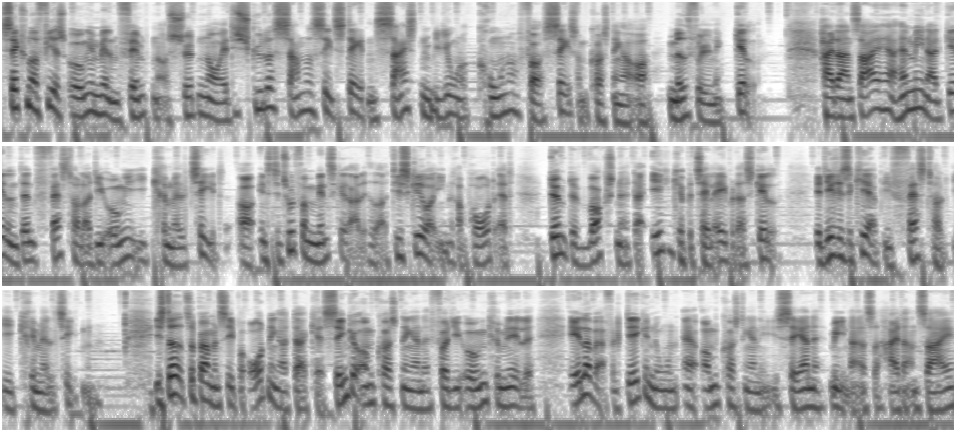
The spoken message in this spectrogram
680 unge mellem 15 og 17 år, ja, de skylder samlet set staten 16 millioner kroner for sagsomkostninger og medfølgende gæld. Haider Ansari her, han mener, at gælden den fastholder de unge i kriminalitet, og Institut for Menneskerettigheder, de skriver i en rapport, at dømte voksne, der ikke kan betale af på deres gæld, ja, de risikerer at blive fastholdt i kriminaliteten. I stedet så bør man se på ordninger, der kan sænke omkostningerne for de unge kriminelle, eller i hvert fald dække nogle af omkostningerne i sagerne, mener altså Haider Ansari.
